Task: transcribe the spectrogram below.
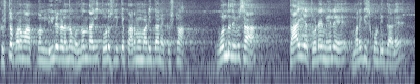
ಕೃಷ್ಣ ಪರಮಾತ್ಮನ ಲೀಲೆಗಳನ್ನು ಒಂದೊಂದಾಗಿ ತೋರಿಸಲಿಕ್ಕೆ ಪ್ರಾರಂಭ ಮಾಡಿದ್ದಾನೆ ಕೃಷ್ಣ. ಒಂದು ದಿವಸ ತಾಯಿಯ ತೊಡೆ ಮೇಲೆ ಮಲಗಿಸಿಕೊಂಡಿದ್ದಾಳೆ.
